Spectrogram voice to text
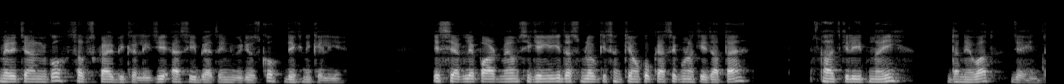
मेरे चैनल को सब्सक्राइब भी कर लीजिए ऐसी बेहतरीन वीडियोस को देखने के लिए। इससे अगले पार्ट में हम सीखेंगे कि दशमलव की संख्याओं को कैसे गुणा किया जाता है। आज के लिए इतना ही। धन्यवाद। जय हिंद।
